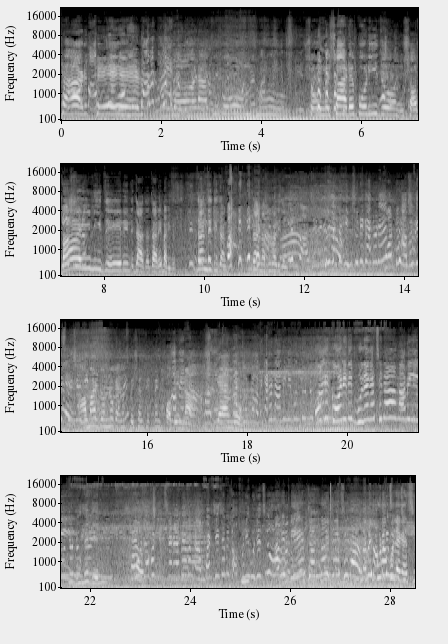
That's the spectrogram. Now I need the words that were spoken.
স্বার্থের বড় আছে বন্ধু। সংসার পরিজন সবাই নিজের যা যা যা রে বাড়ি যা। যান দিদি যান। যান আপনি বাড়ি যান। আমার জন্য কেন স্পেশাল ট্রিটমেন্ট হবে না? কেন? ওকে করিনি ভুলে গেছিলাম আমি। ভুলে গেলি? হ্যাঁ যখন ইনস্টাগ্রামে আমার নাম্বার চেয়েছে আমি তখনই বুঝেছি আমি বিয়ের জন্যই চেয়েছিলাম। আমি পুরো ভুলে গেছি।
